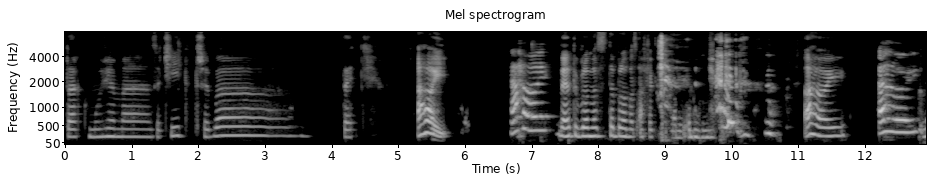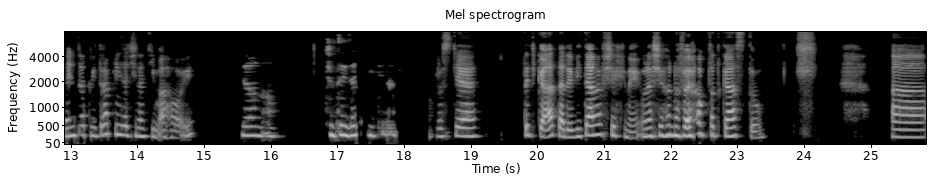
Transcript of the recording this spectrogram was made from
tak můžeme začít třeba teď. Ahoj! Ahoj! Ne, to bylo moc, to bylo moc afektovaný ode mě. ahoj! Ahoj! Není to takový trapný začínat tím ahoj? Jo, no. Čím chceš začít, ne? Prostě teďka tady vítáme všechny u našeho nového podcastu. A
